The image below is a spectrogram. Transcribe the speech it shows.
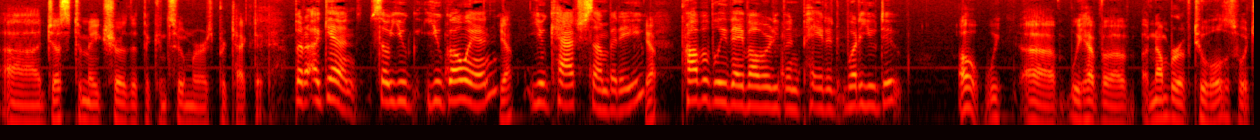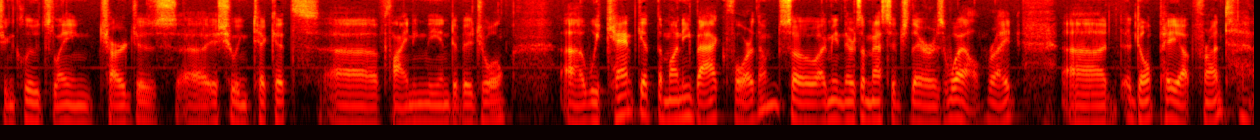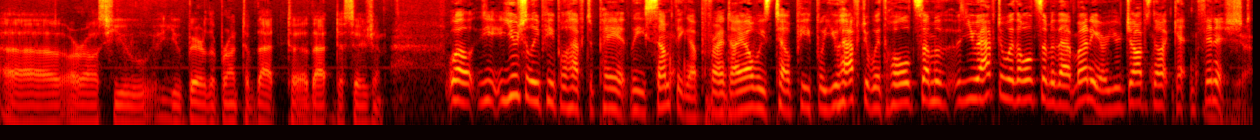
Uh, just to make sure that the consumer is protected. But again, so you you go in, Yep. you catch somebody. Yep. Probably they've already been paid. What do you do? Oh, we uh, we have a, a number of tools, which includes laying charges, uh, issuing tickets, uh, finding the individual. Uh, we can't get the money back for them, so I mean, there's a message there as well, right? Uh, don't pay up front, uh, or else you you bear the brunt of that uh, that decision. Well, usually people have to pay at least something up front. I always tell people you have to withhold some of you have to withhold some of that money, or your job's not getting finished.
